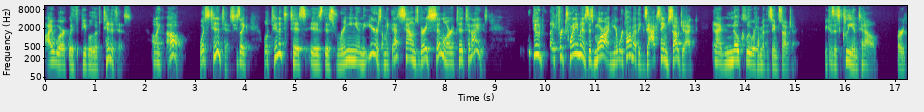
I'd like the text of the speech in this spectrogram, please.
I work with people who have tinnitus." I'm like, "Oh, what's tinnitus?" He's like, "Well, tinnitus is this ringing in the ears." I'm like, "That sounds very similar to tinnitus." Dude, like for 20 minutes, this moron here, we're talking about the exact same subject, and I have no clue we're talking about the same subject because it's clientele or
